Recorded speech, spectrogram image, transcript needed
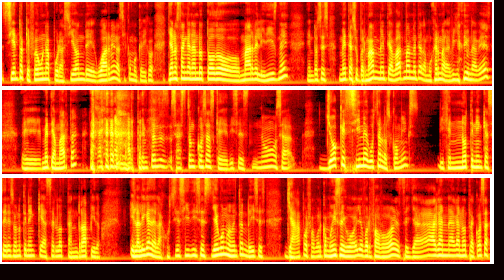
Siento que fue una apuración de Warner, así como que dijo, ya no están ganando todo Marvel y Disney. Entonces, mete a Superman, mete a Batman, mete a la Mujer Maravilla de una vez, eh, mete a Marta. Marta. Entonces, o sea, son cosas que dices, no, o sea, yo que sí me gustan los cómics, dije, no tenían que hacer eso, no tenían que hacerlo tan rápido. Y la Liga de la Justicia sí dices, llega un momento donde dices, ya, por favor, como dice Goyo, por favor, este, ya hagan, hagan otra cosa.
